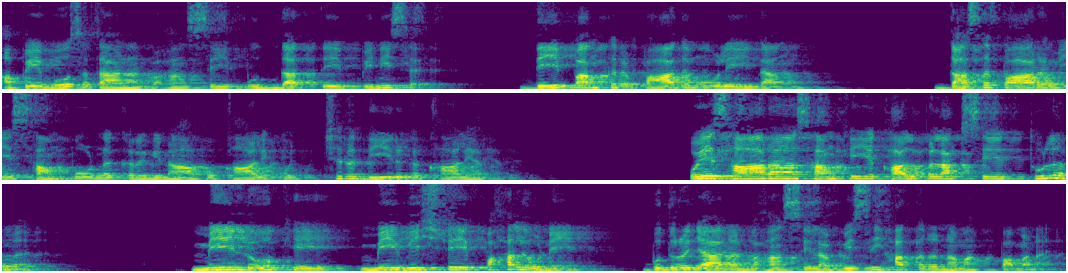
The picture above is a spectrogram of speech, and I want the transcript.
අපේ බෝසතාණන් වහන්සේ බුද්ධත්වය පිණිස දීපංකර පාදමූලේ ඉදං දස පාරමී සම්පූර්ණ කරගෙන ආපු කාලෙ කොච්චර දීර්ඝ කාලයක්ද. ඔය සාරා සංකීය කල්පලක්ෂය තුළම මේ ලෝකයේ මේ විශ්වයේ පහළ වනේ බුදුරජාණන් වහන්සේලා විසි හතර නමක් පමණයි.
